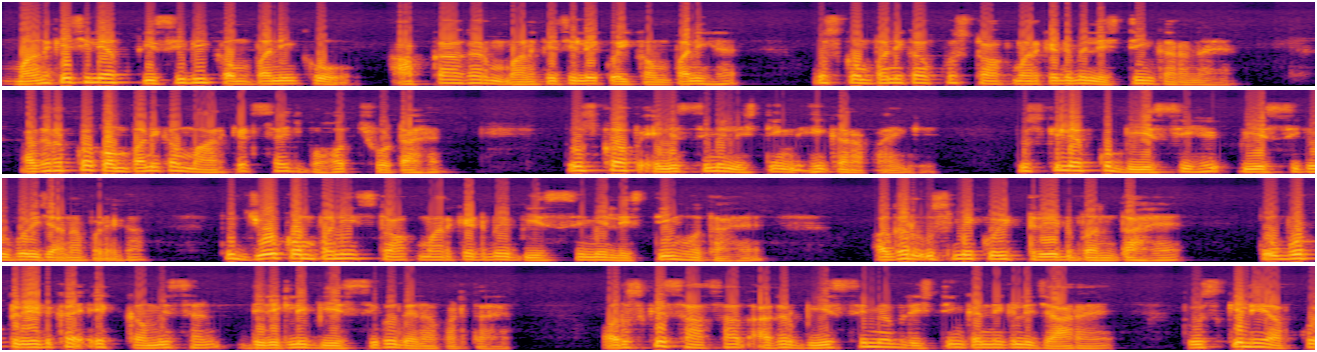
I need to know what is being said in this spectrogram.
मान के चलिए आप किसी भी कंपनी को, आपका अगर मान के चलिए कोई कंपनी है, उस कंपनी का आपको स्टॉक मार्केट में लिस्टिंग कराना है। अगर आपका कंपनी का मार्केट साइज़ बहुत छोटा है तो उसको आप एनएससी में लिस्टिंग नहीं करा पाएँगे। तो उसके लिए आपको बीएससी बीएससी के ऊपर ही जाना पड़ेगा। तो जो कंपनी स्टॉक मार्केट में बीएससी में लिस्टिंग होता है अगर उसमें कोई ट्रेड बनता है तो वो ट्रेड का एक कमीशन डायरेक्टली बीएससी को देना पड़ता है। और उसके साथ साथ अगर बीएससी में आप लिस्टिंग करने के लिए जा रहे हैं तो उसके लिए आपको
